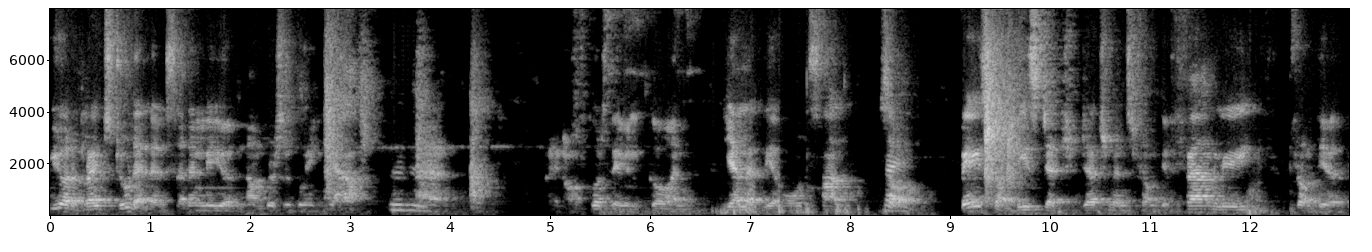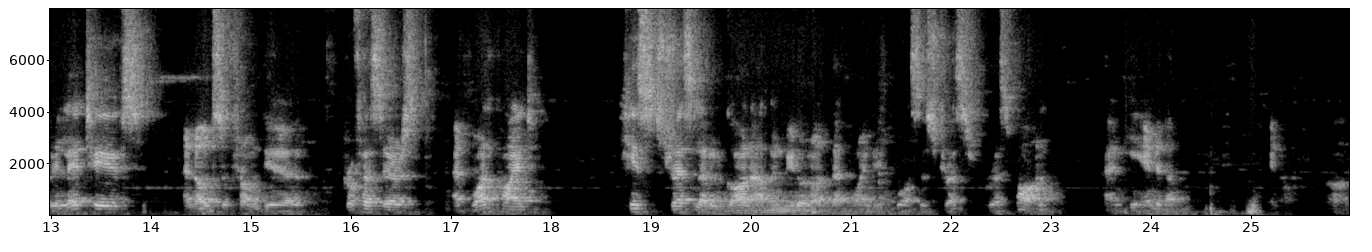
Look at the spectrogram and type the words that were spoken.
you are a bright student, and suddenly your numbers are going down, Mm-hmm. and you know, of course, they will go and yell at their own son. So, based on these judge, judgments from their family, from their relatives, and also from their professors, at one point, his stress level gone up, and we don't know at that point it was a stress response, and he ended up, you know, uh,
